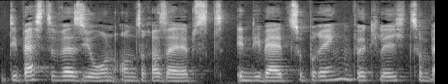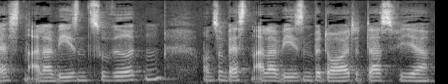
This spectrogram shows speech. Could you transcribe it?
die beste Version unserer selbst in die Welt zu bringen, wirklich zum besten aller Wesen zu wirken. Und zum besten aller Wesen bedeutet, dass wir,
